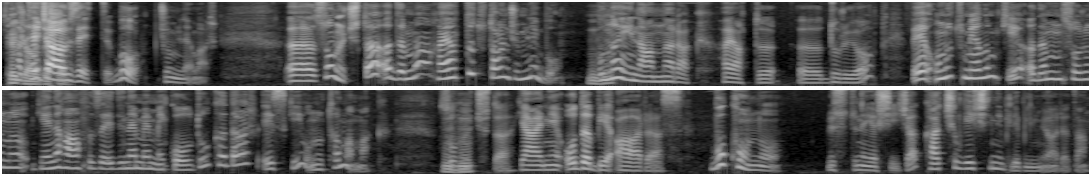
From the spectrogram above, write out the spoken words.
tecavüz, tecavüz etti. Bu cümle var. Ee, sonuçta adamı hayatta tutan cümle bu. Hı hı. Buna inanarak hayatta e, duruyor. Ve unutmayalım ki adamın sorunu yeni hafıza edinememek olduğu kadar eskiyi unutamamak sonuçta. Hı hı. Yani o da bir araz. Bu konu üstüne yaşayacak. Kaç yıl geçtiğini bile bilmiyor aradan.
